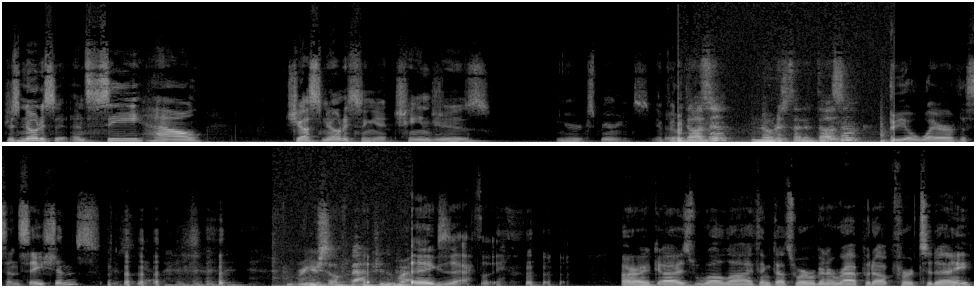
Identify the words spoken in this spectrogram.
just notice it and see how just noticing it changes your experience. If it doesn't, notice that it doesn't. Be aware of the sensations. Just, yeah. Bring yourself back to the breath. Exactly. All right, guys. Well, uh, I think that's where we're going to wrap it up for today.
